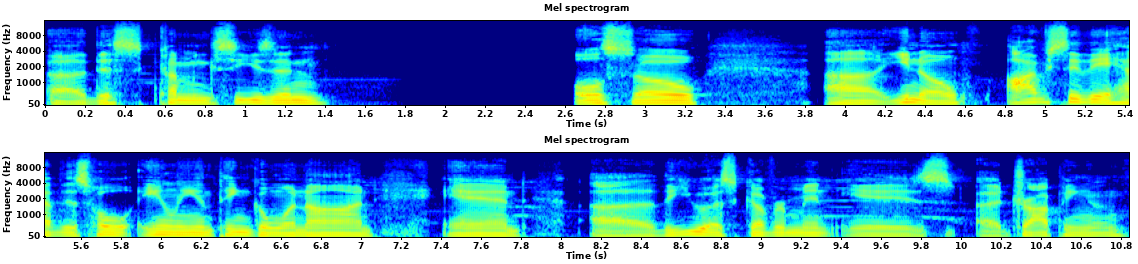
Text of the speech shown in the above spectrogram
uh, this coming season also uh, you know obviously they have this whole alien thing going on and uh, the us government is uh, dropping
